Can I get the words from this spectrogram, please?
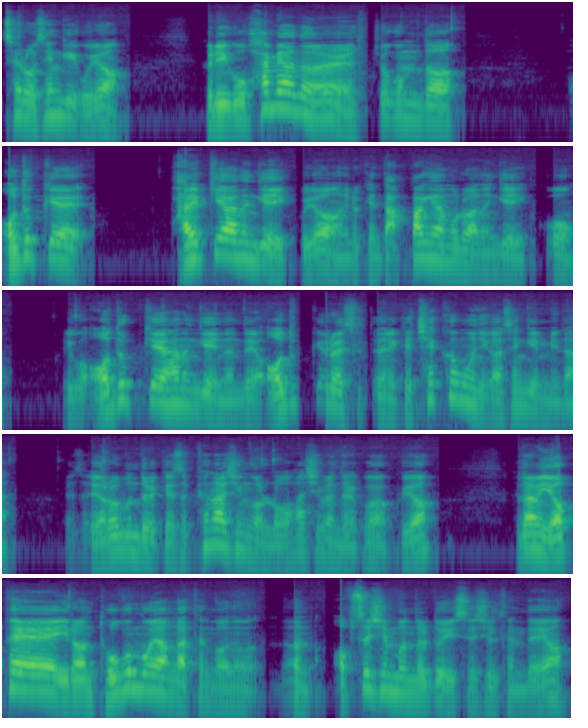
새로 생기고요. 그리고 화면을 조금 더 어둡게 밝게 하는 게 있고요. 이렇게 낮방향으로 하는 게 있고, 그리고 어둡게 하는 게 있는데 어둡게로 했을 때는 이렇게 체크 무늬가 생깁니다. 그래서 여러분들께서 편하신 걸로 하시면 될 것 같고요. 그 다음에 옆에 이런 도구 모양 같은 거는 없으신 분들도 있으실 텐데요.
